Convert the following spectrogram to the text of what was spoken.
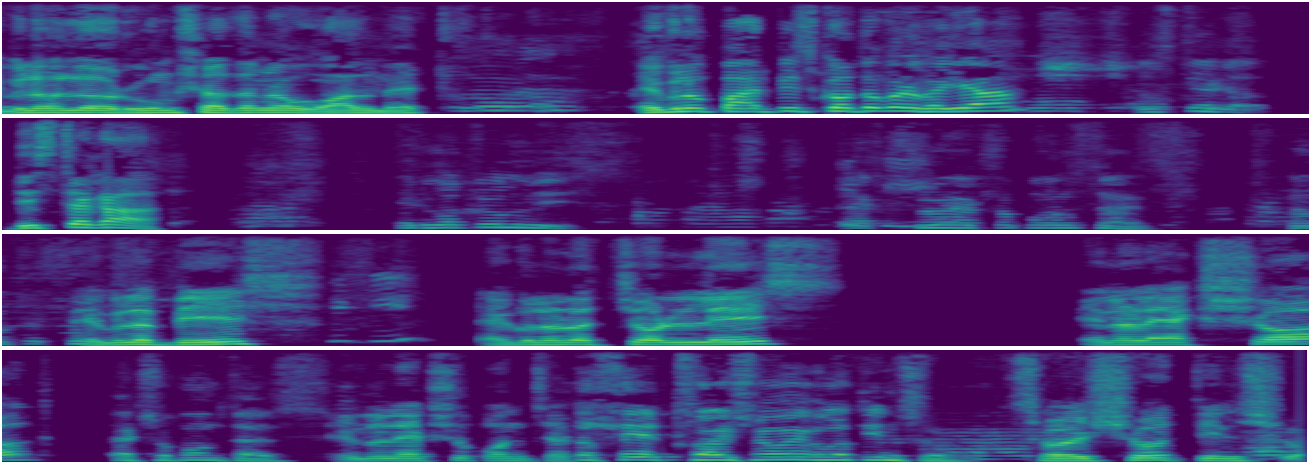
এগুলো হলো রুম সাজানো ওয়ালমেট এগুলো পার পিস কত করে ভাইয়া? বিশ টাকা? এগুলো চল্লিশ। একশো একশো পঞ্চাশ। এগুলো বিশ। এগুলো হলো চল্লিশ। এগুলো হলো একশো। একশো পঞ্চাশ। এগুলো একশো পঞ্চাশ। ছয়শো এগুলো তিনশো। ছয়শো তিনশো।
